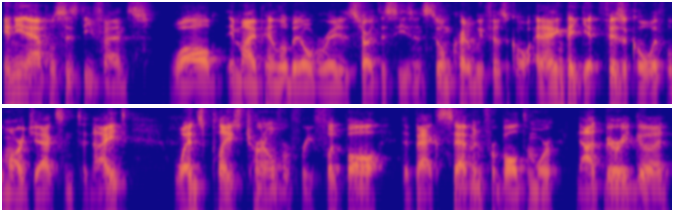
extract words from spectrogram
Indianapolis's defense, while in my opinion a little bit overrated to start the season, still incredibly physical. And I think they get physical with Lamar Jackson tonight. Wentz plays turnover-free football. The back seven for Baltimore, not very good.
